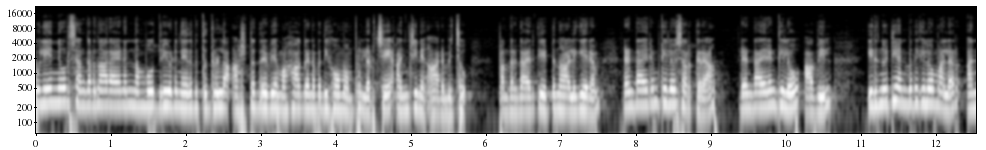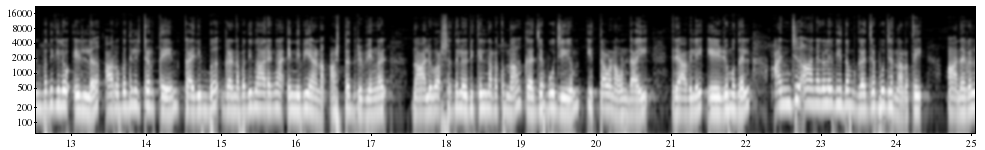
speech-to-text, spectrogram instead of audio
പുലിയന്നൂർ ശങ്കരനാരായണൻ നമ്പൂതിരിയുടെ നേതൃത്വത്തിലുള്ള അഷ്ടദ്രവ്യ മഹാഗണപതി ഹോമം പുലർച്ചെ അഞ്ചിന് ആരംഭിച്ചു. പന്ത്രണ്ടായിരത്തി എട്ട് നാളികേരം രണ്ടായിരം കിലോ ശർക്കര രണ്ടായിരം കിലോ അവിൽ ഇരുന്നൂറ്റി അൻപത് കിലോ മലർ അൻപത് കിലോ എള്ള് അറുപത് ലിറ്റർ തേൻ കരിമ്പ് ഗണപതി നാരങ്ങ എന്നിവയാണ് അഷ്ടദ്രവ്യങ്ങൾ. നാലു വർഷത്തിലൊരിക്കൽ നടക്കുന്ന ഗജപൂജയും ഇത്തവണ ഉണ്ടായി. രാവിലെ ഏഴ് മുതൽ അഞ്ച് ആനകളെ വീതം ഗജപൂജ നടത്തി. ആനകൾ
